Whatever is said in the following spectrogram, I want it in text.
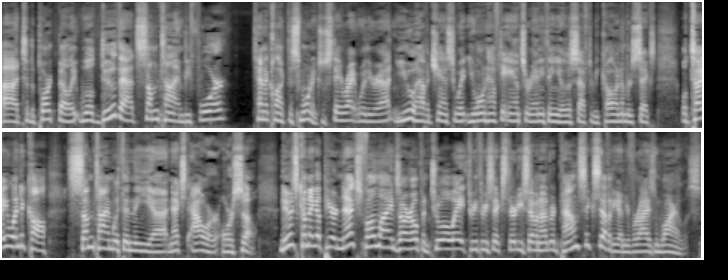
uh, to the Pork Belly. We'll do that sometime before 10 o'clock this morning. So stay right where you're at. You have a chance to win. You won't have to answer anything. You'll just have to be caller number six. We'll tell you when to call sometime within the uh, next hour or so. News coming up here next. Phone lines are open 208 336 3700 pound 670 on your Verizon Wireless.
